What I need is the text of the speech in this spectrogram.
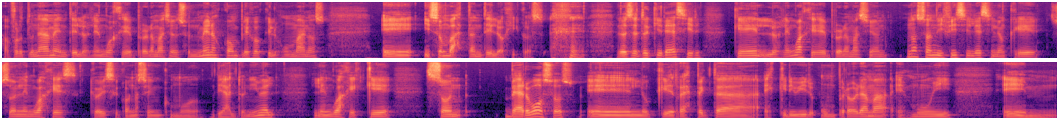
Afortunadamente, los lenguajes de programación son menos complejos que los humanos eh, y son bastante lógicos. Entonces, esto quiere decir que los lenguajes de programación no son difíciles, sino que son lenguajes que hoy se conocen como de alto nivel, lenguajes que son verbosos en lo que respecta a escribir un programa es muy em,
